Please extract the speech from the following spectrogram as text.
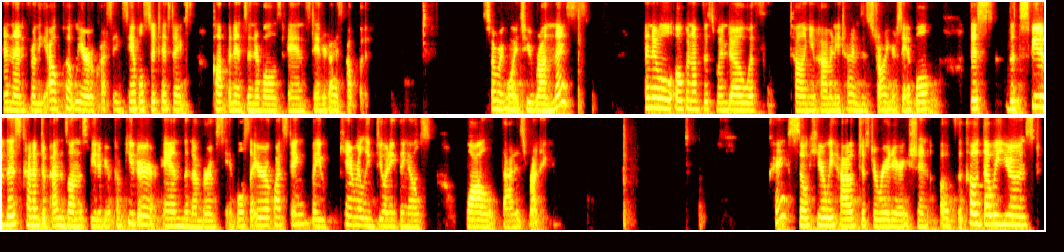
And then for the output, we are requesting sample statistics, confidence intervals, and standardized output. So we're going to run this, and it will open up this window with telling you how many times it's drawing your sample. This The speed of this kind of depends on the speed of your computer and the number of samples that you're requesting, but you can't really do anything else while that is running. Okay, so here we have just a reiteration of the code that we used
